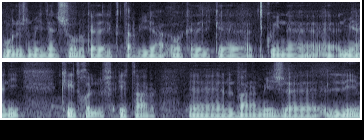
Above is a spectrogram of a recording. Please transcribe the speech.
ولوج الميدان الشغل وكذلك التربية وكذلك التكوين المهني. كيدخل في إطار البرامج اللي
